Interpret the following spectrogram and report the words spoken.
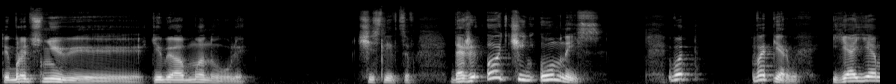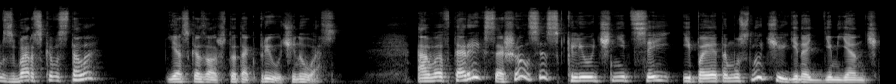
Ты, братец, не верь, тебя обманули. Счастливцев. Даже очень умный -с. Вот, во-первых, я ем с барского стола. Я сказал, что так приучен у вас. А во-вторых, сошелся с ключницей, и по этому случаю Геннадий Демьянович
